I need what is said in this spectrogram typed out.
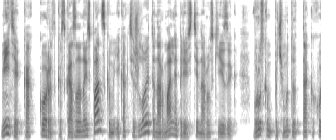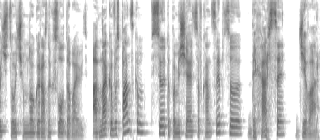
Видите, как коротко сказано на испанском и как тяжело это нормально перевести на русский язык. В русском почему-то так и хочется очень много разных слов добавить. Однако в испанском все это помещается в концепцию dejarse llevar.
